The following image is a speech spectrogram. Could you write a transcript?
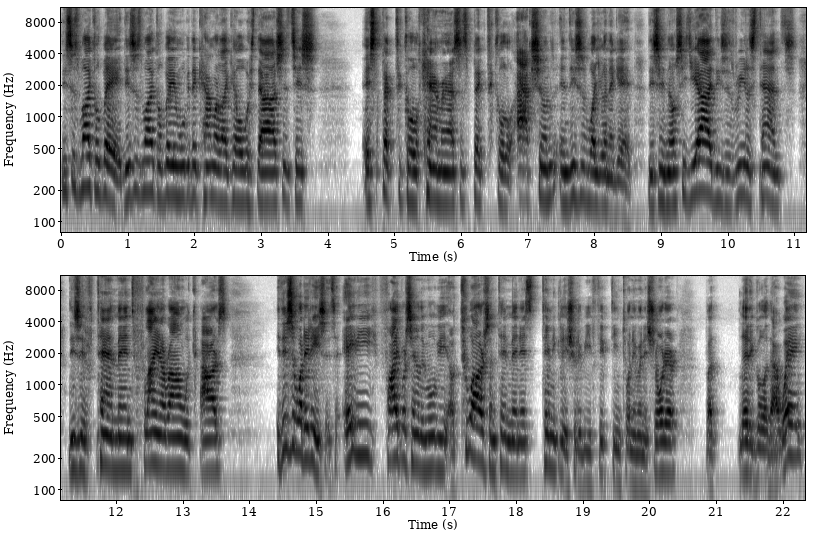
This is Michael Bay. This is Michael Bay moving the camera like he always does. It's just spectacle cameras, a spectacle action, and this is what you're gonna get. This is no CGI, this is real stunts. This is 10 men flying around with cars. This is what it is. It's 85% of the movie, or 2 hours and 10 minutes. Technically, it should be 15, 20 minutes shorter, but let it go that way.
